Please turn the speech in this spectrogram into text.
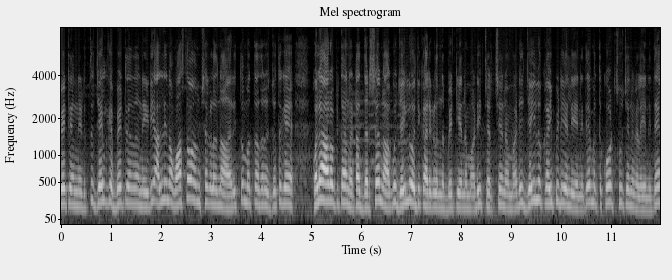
ಭೇಟಿಯನ್ನು ನೀಡಿತ್ತು. ಜೈಲಿಗೆ ಭೇಟಿಯನ್ನು ನೀಡಿ ಅಲ್ಲಿನ ವಾಸ್ತವಾಂಶಗಳನ್ನು ಅರಿತು ಮತ್ತು ಅದರ ಜೊತೆಗೆ ಕೊಲೆ ಆರೋಪಿತ ನಟ ದರ್ಶನ್ ಹಾಗೂ ಜೈಲು ಅಧಿಕಾರಿಗಳನ್ನು ಭೇಟಿಯನ್ನು ಮಾಡಿ ಚರ್ಚೆಯನ್ನು ಮಾಡಿ ಜೈಲು ಕೈಪಿಡಿಯಲ್ಲಿ ಏನಿದೆ ಮತ್ತು ಕೋರ್ಟ್ ಸೂಚನೆಗಳೇನಿದೆ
